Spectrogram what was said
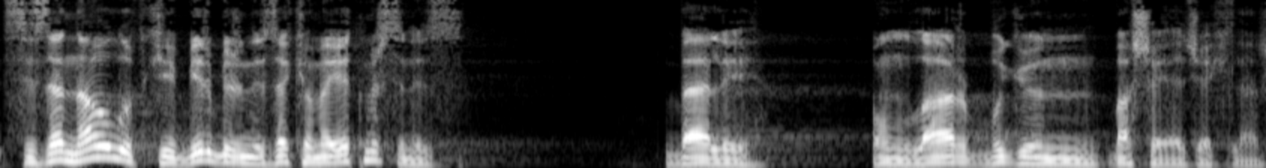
Sizə nə olub ki, bir-birinizə kömək etmirsiniz? Bəli, onlar bugün baş əyəcəklər.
